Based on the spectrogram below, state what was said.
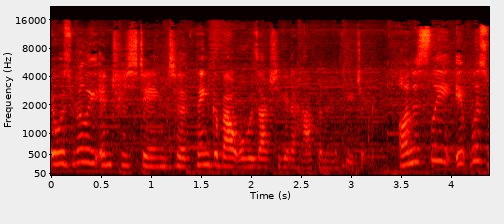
it was really interesting to think about what was actually gonna happen in the future. Honestly, it was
